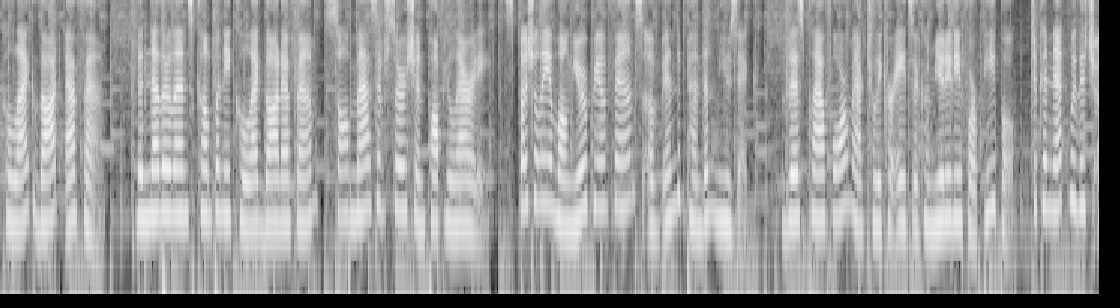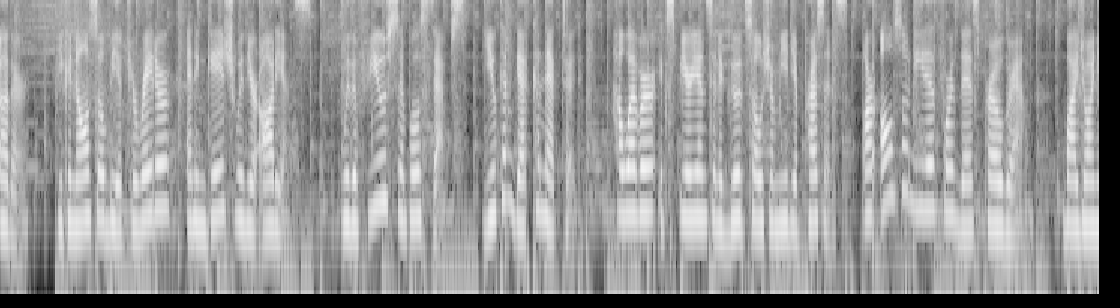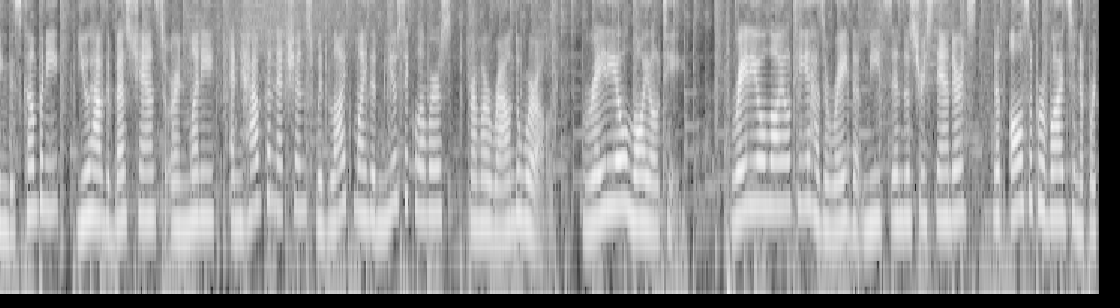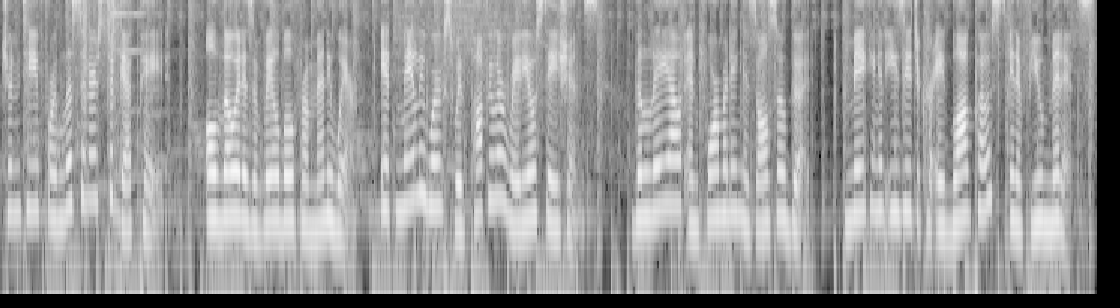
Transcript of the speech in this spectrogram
Collect.fm The Netherlands company Collect.fm saw massive surge in popularity, especially among European fans of independent music. This platform actually creates a community for people to connect with each other you can also be a curator and engage with your audience. With a few simple steps, you can get connected. However, experience and a good social media presence are also needed for this program. By joining this company, you have the best chance to earn money and have connections with like minded music lovers from around the world. Radio Loyalty Radio Loyalty has a rate that meets industry standards that also provides an opportunity for listeners to get paid. Although it is available from anywhere, it mainly works with popular radio stations. The layout and formatting is also good, making it easy to create blog posts in a few minutes.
